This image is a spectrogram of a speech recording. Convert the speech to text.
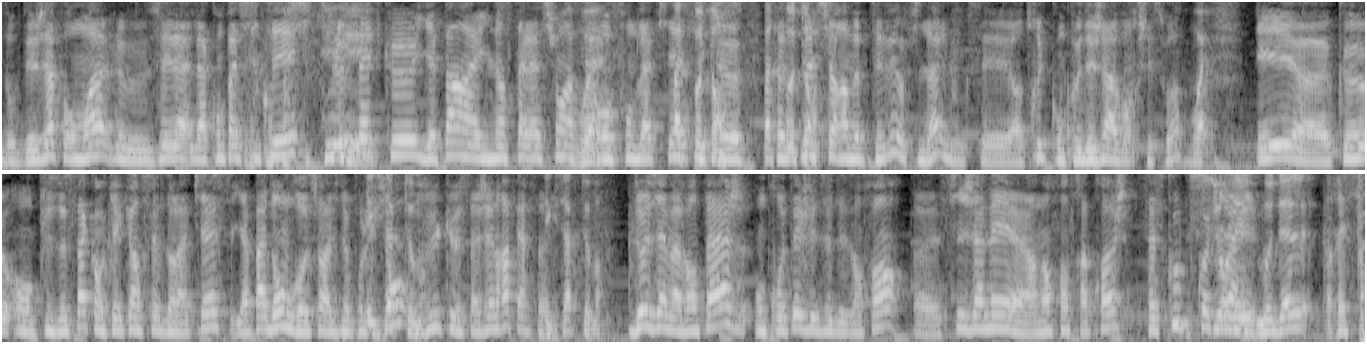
Donc déjà pour moi, le- c'est la, la compacité, La compacité. le fait qu'il n'y ait pas une installation à faire au fond de la pièce, Pas de potence, et que pas de ça se potence. passe sur un meuble TV au final, donc c'est un truc qu'on peut déjà avoir chez soi. Ouais. Et euh, que en plus de ça, quand quelqu'un se lève dans la pièce, il n'y a pas d'ombre sur la vidéoprojection, Exactement. vu que ça gênera personne. Exactement. Deuxième avantage, on protège les yeux des enfants. Euh, si jamais euh, un enfant se rapproche, ça se coupe quoi Sur les arrive. modèles récents.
